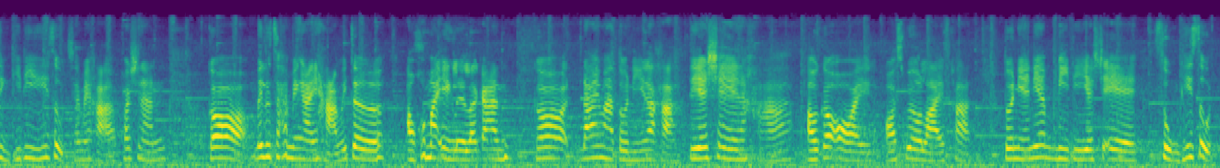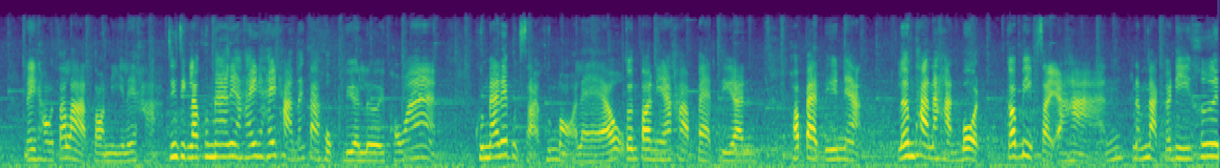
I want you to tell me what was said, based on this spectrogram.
สิ่งที่ดีที่สุดใช่ไหมคะ เพราะฉะนั้นก็ไม่รู้จะทำยังไงหาไม่เจอเอาเข้ามาเองเลยละกัน ก็ได้มาตัวนี้แหละค่ะ DHA นะคะ Alga Oil Oswell Life ค่ะ ตัวนี้เนี่ยมี DHA สูงที่สุดในท้องตลาดตอนนี้เลยค่ะ จริงๆ แล้วคุณแม่เนี่ยให้ให้ทานตั้งแต่ 6 เดือนเลย เพราะว่าคุณแม่ได้ปรึกษาคุณหมอแล้ว จนตอนนี้ค่ะ 8 เดือน เพอ8เดือนเนี่ย เริ่มทานอาหารบดก็บีบใส่อาหาร น้ำหนักก็ดีขึ้น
